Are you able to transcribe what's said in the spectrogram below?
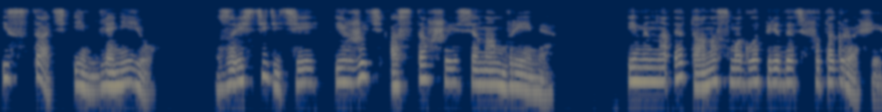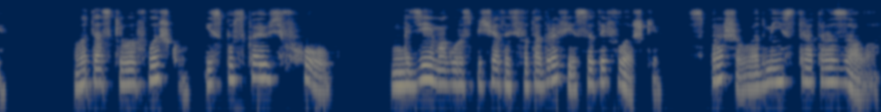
и стать им для нее, завести детей и жить оставшееся нам время. Именно это она смогла передать в фотографии. Вытаскиваю флешку и спускаюсь в холл. Где я могу распечатать фотографии с этой флешки? Спрашиваю администратора зала.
